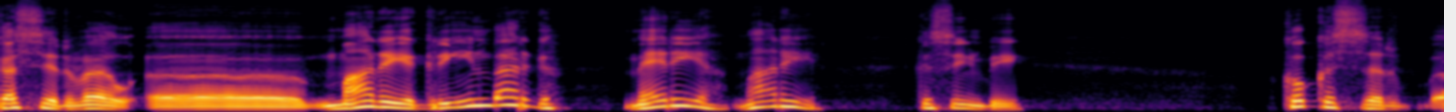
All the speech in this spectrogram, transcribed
kas ir vēl? Uh, Marija Grīnberga, Merija, Marija, kas viņa bija? Kaut kas ar uh,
